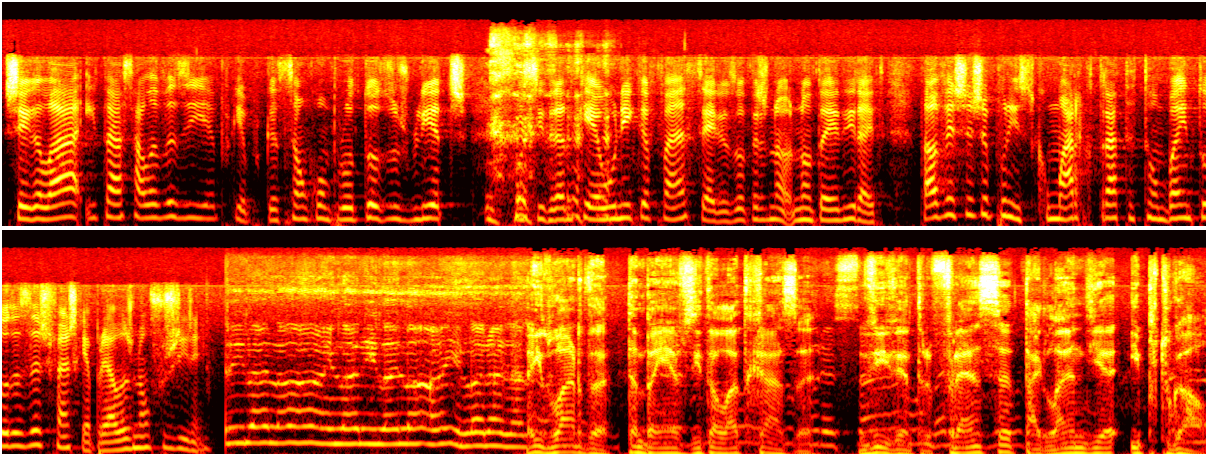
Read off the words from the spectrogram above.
chega lá e está a sala vazia. Porquê? Porque a ação comprou todos os bilhetes, considerando que é a única fã, sério, as outras não, não têm direito. Talvez seja por isso que o Marco trata tão bem todas as fãs, que é para elas não fugirem. A Eduarda também é visita lá de casa. Vive entre França, Tailândia e Portugal.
